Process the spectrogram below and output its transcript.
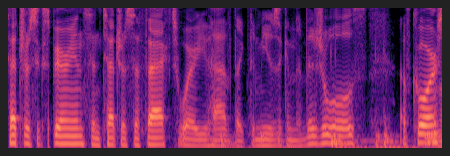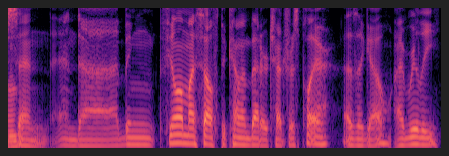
Tetris experience and Tetris Effect, where you have like the music and the visuals, of course. Mm-hmm. And and uh, I've been feeling myself become a better Tetris player as I go. I really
